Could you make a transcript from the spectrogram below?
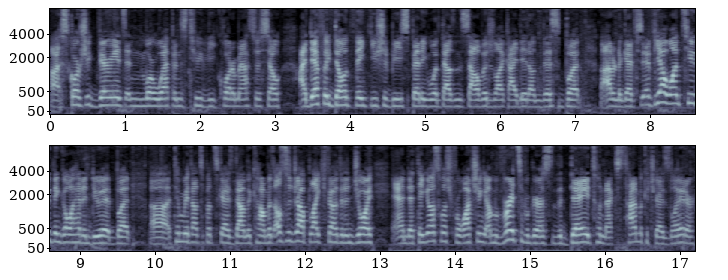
uh, Scorchik variants and more weapons to the quartermaster. So I definitely don't think you should be spending 1,000 salvage like I did on this. But I don't know, guys. If y'all want to, then go ahead and do it. But uh, tell me your thoughts about this, guys, down in the comments. Also, drop a like if y'all did enjoy, and uh, thank you all so much for watching. I'm a very tough of the day. Till next time, I'll catch you guys later.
